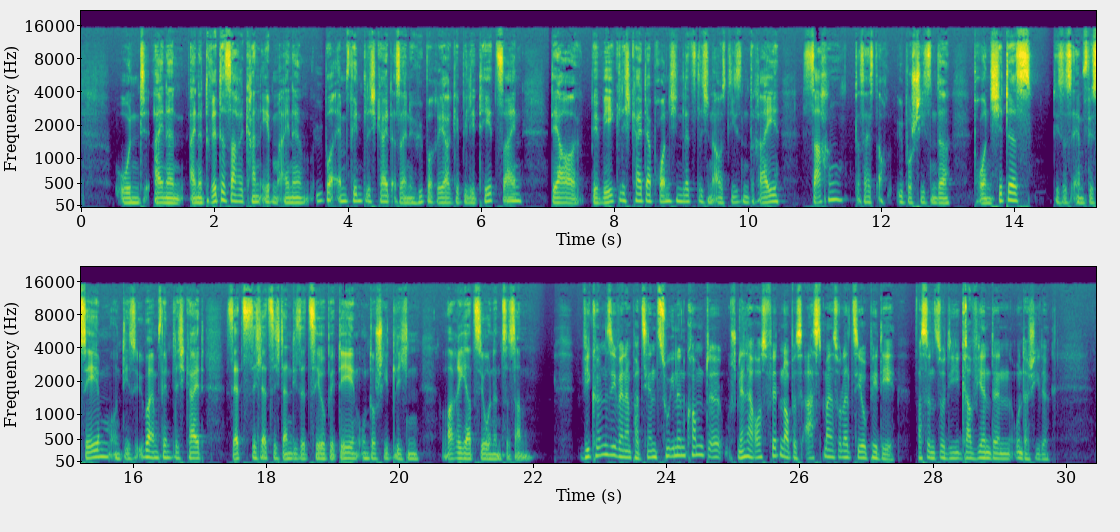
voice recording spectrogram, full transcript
Und eine, eine dritte Sache kann eben eine Überempfindlichkeit, also eine Hyperreagibilität sein, der Beweglichkeit der Bronchien letztlich. Und aus diesen drei Sachen, das heißt auch überschießende Bronchitis, dieses Emphysem und diese Überempfindlichkeit, setzt sich letztlich dann diese COPD in unterschiedlichen Variationen zusammen. Wie können Sie, wenn ein Patient zu Ihnen kommt, äh, schnell herausfinden, ob es Asthma ist oder COPD? Was sind so die gravierenden Unterschiede?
